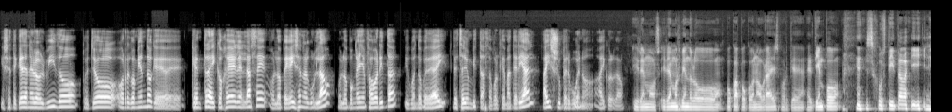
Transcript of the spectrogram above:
y se te queda en el olvido. Pues yo os recomiendo que que entráis, cogéis el enlace, os lo peguéis en algún lado, os lo pongáis en favoritos y cuando podáis le echáis un vistazo, porque material hay súper bueno ahí colgado. Iremos, iremos viéndolo poco a poco, ¿no, Bryce? Porque el tiempo es justito y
